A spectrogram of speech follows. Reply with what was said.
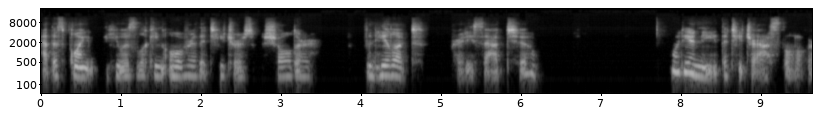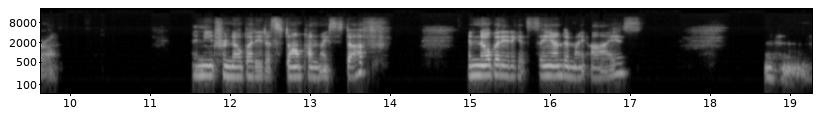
At this point, he was looking over the teacher's shoulder, and he looked pretty sad too. What do you need? The teacher asked the little girl. I need for nobody to stomp on my stuff and nobody to get sand in my eyes. Mm-hmm.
